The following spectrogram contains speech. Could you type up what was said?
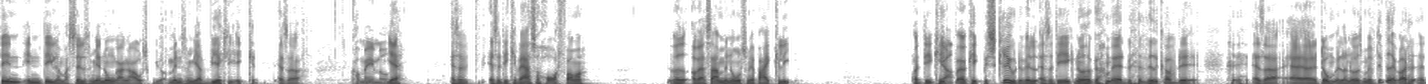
det er en, en del af mig selv, som jeg nogle gange afskyer, men som jeg virkelig ikke kan, altså... Komme af med. Ja. Altså, altså, det kan være så hårdt for mig, ved, at være sammen med nogen, som jeg bare ikke kan lide. Og det kan ikke, ja. jeg kan ikke beskrive det vel. Altså, det er ikke noget at gøre med, at vedkommende altså, er dum eller noget som Det ved jeg godt, at,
